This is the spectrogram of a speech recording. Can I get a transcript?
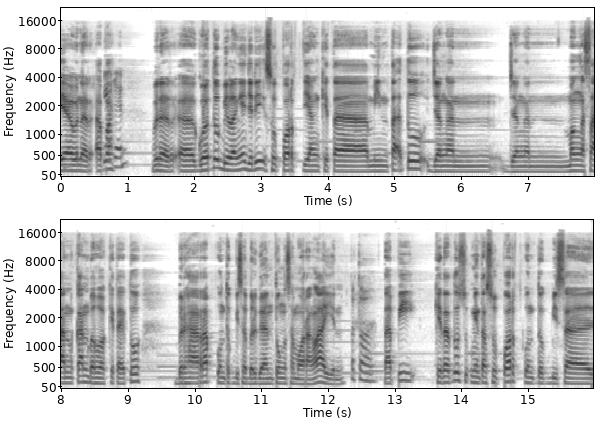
Iya benar. Apa? Iya kan? Bener, gue tuh bilangnya jadi support yang kita minta tuh jangan jangan mengesankan bahwa kita itu berharap untuk bisa bergantung sama orang lain, Betul. tapi kita tuh minta support untuk bisa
